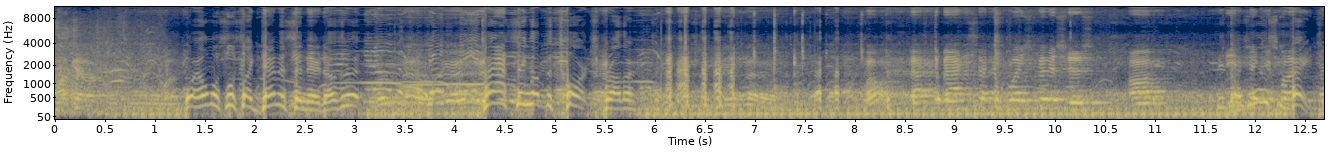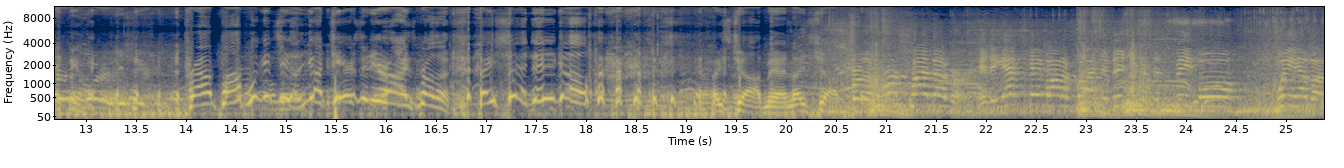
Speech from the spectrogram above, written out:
I'll get him. Boy, it almost looks like Dennis in there, doesn't it? Passing of the torch, brother. Well, back-to-back second place finishes. Um, Congratulations. Hey, proud pop. Look at you. You got tears in your eyes, brother. Hey, shit. There you go. nice job, man. Nice job. For the first time ever in the SK Modified division of the Speedbowl, we have a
